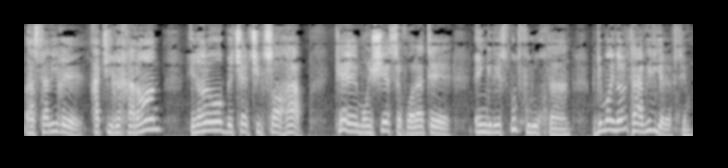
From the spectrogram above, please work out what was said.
و از طریق عتیق خران اینا رو به چرچیل صاحب که منشی سفارت انگلیس بود فروختن. میگه ما اینا رو تحویل گرفتیم.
